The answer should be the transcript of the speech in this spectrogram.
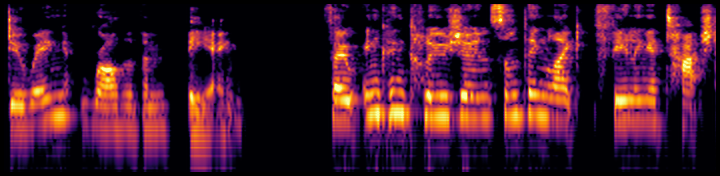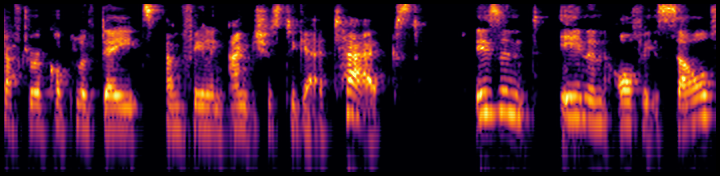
doing rather than being. So, in conclusion, something like feeling attached after a couple of dates and feeling anxious to get a text isn't in and of itself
